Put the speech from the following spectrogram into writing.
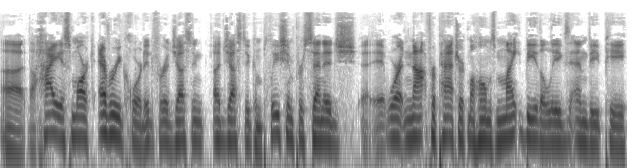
uh, the highest mark ever recorded for adjusting, adjusted completion percentage. Uh, it, were it not for Patrick Mahomes, might be the league's MVP.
